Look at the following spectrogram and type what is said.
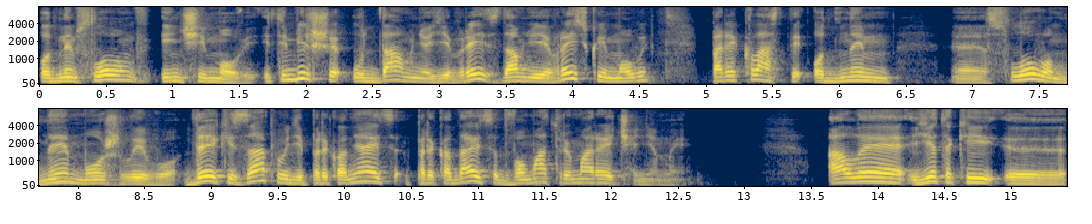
одним словом в іншій мові. І тим більше у давньоєврей, з давньоєврейської мови перекласти одним е, словом неможливо. Деякі заповіді перекладаються, двома-трьома реченнями. Але є такий е,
